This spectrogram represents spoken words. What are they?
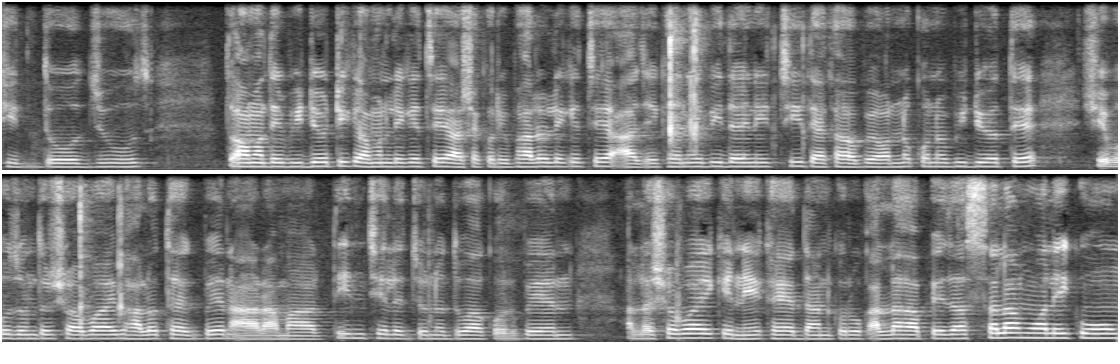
সিদ্ধ, জুস। তো আমাদের ভিডিওটি কেমন লেগেছে? আশা করি ভালো লেগেছে। আজ এখানে বিদায় নিচ্ছি। দেখা হবে অন্য কোনো ভিডিওতে। সে পর্যন্ত সবাই ভালো থাকবেন আর আমার তিন ছেলের জন্য দোয়া করবেন। আল্লাহ সবাইকে নেক হায়াত দান করুক। আল্লাহ হাফেজ। আসসালামু আলাইকুম।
